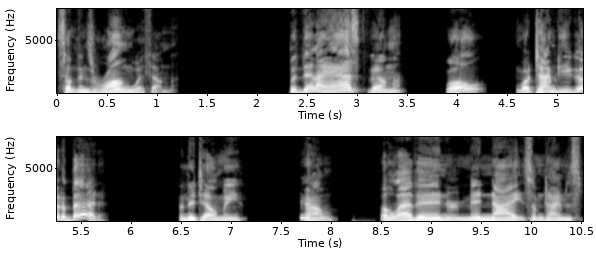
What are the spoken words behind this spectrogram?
something's wrong with them. But then I ask them, well, what time do you go to bed? And they tell me, you know, 11 or midnight, sometimes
